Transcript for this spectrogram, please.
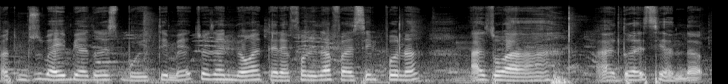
bato mosusu bayebi adresse boye te mais tu aza numero ya telefone eza facile mpona azwa adresse ya ndako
